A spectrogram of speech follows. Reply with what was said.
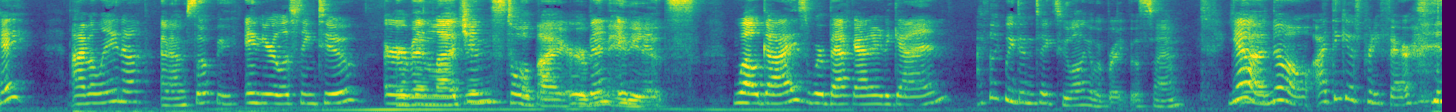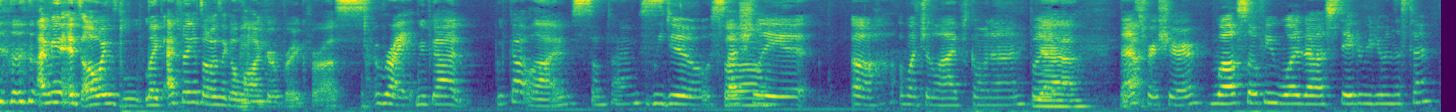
Hey, I'm Elena, And I'm Sophie. and you're listening to Urban, Legends Told by Urban Idiots. Well, guys, we're back at it again. I feel like we didn't take too long of a break this time. Yeah, Yeah. no, I think it was pretty fair. I mean, it's always like I feel like it's always like a longer break for us. right. We've got we've got lives sometimes. We do, especially uh, a bunch of lives going on, but yeah, that's yeah. for sure. Well, Sophie, what uh, state are we doing this time?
